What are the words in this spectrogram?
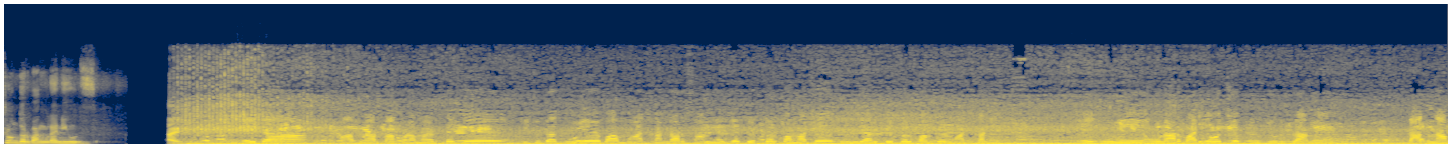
সুন্দর বাংলা নিউজ। এইটা আপনার বাঁকুড়া মায়ের থেকে কিছুটা দূরে বা মাঝখানটার সামনে যে পেট্রোল পাম্প আছে ইন্ডিয়ান পেট্রোল পাম্পের মাঝখানে। উনি ওনার বাড়ি হচ্ছে পুজুর গ্রামে তার নাম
